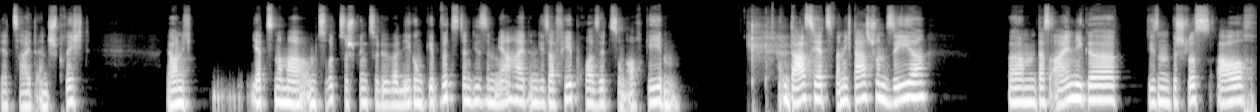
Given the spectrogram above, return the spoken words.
der Zeit entspricht. Ja, und ich jetzt nochmal, um zurückzuspringen zu der Überlegung, wird es denn diese Mehrheit in dieser Februarsitzung auch geben? Da ist jetzt, wenn ich da schon sehe, ähm, dass einige diesen Beschluss auch,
